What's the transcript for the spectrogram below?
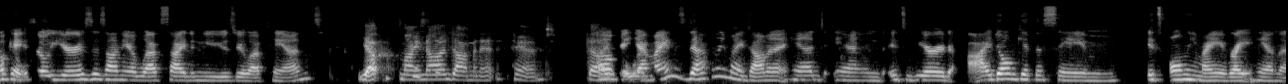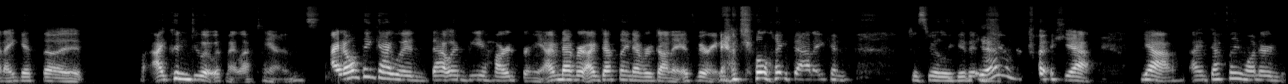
okay, so yours is on your left side and you use your left hand? Yep, my non dominant hand. Okay, yeah, mine's definitely my dominant hand. And it's weird. I don't get the same, it's only my right hand that I get the I couldn't do it with my left hand. I don't think I would that would be hard for me. I've never I've definitely never done it. It's very natural like that. I can just really get it. Yeah. But yeah. Yeah. I've definitely wondered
